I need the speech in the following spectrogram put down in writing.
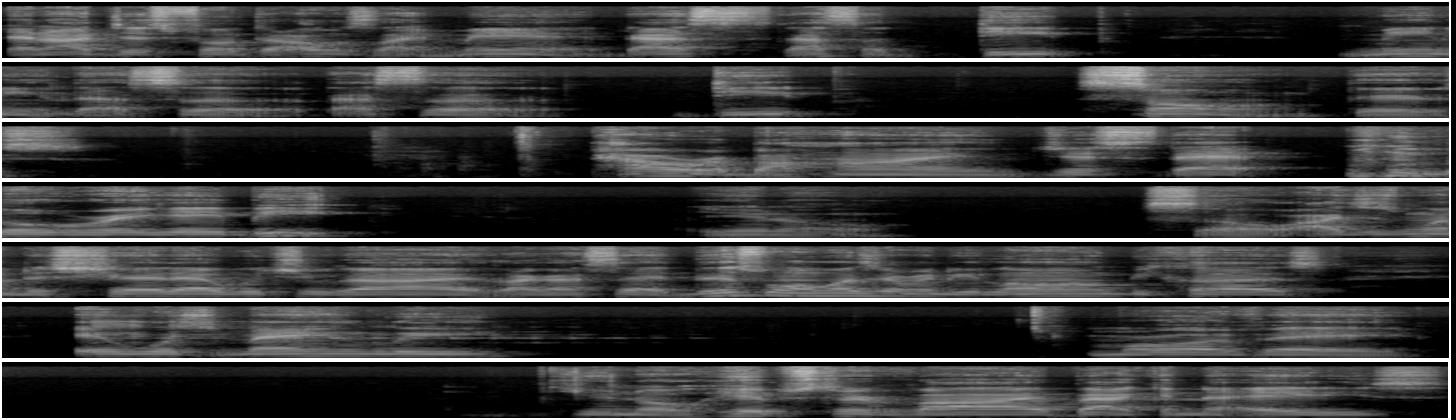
and I just felt that I was like, man, that's that's a deep meaning. That's a that's a deep song. There's power behind just that little reggae beat, you know. So I just wanted to share that with you guys. Like I said, this one wasn't really long because it was mainly more of a you know hipster vibe back in the 80s.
